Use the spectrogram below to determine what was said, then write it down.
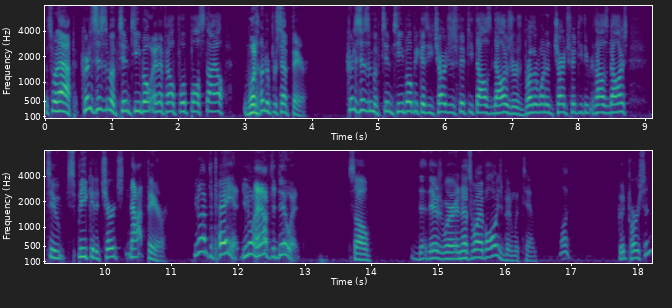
That's what happened. Criticism of Tim Tebow, NFL football style, 100% fair. Criticism of Tim Tebow because he charges $50,000 or his brother wanted to charge $50,000 to speak at a church, not fair. You don't have to pay it. You don't have to do it. So th- there's where, and that's why I've always been with Tim. Look, good person.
